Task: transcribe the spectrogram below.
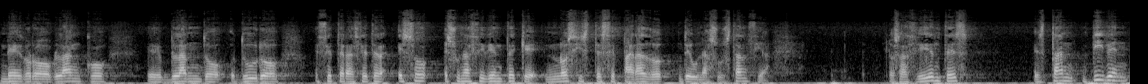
negro o blanco, eh, blando, duro, etcétera, etcétera, eso es un accidente que no existe separado de una sustancia. Los accidentes están, viven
